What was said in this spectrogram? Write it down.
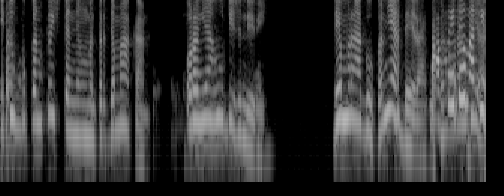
itu bukan Kristen yang menerjemahkan, orang Yahudi sendiri. Dia meragukan, ya dia ragukan. Tapi itu masih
